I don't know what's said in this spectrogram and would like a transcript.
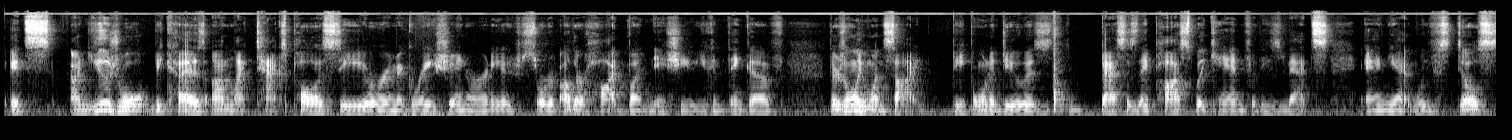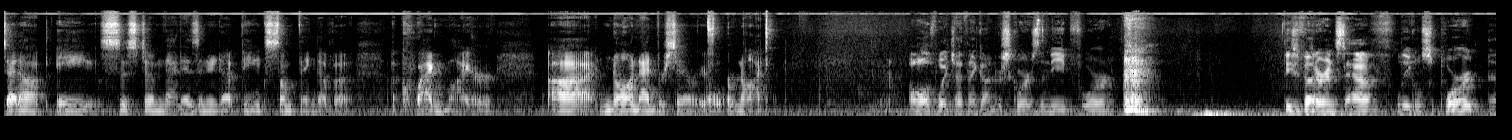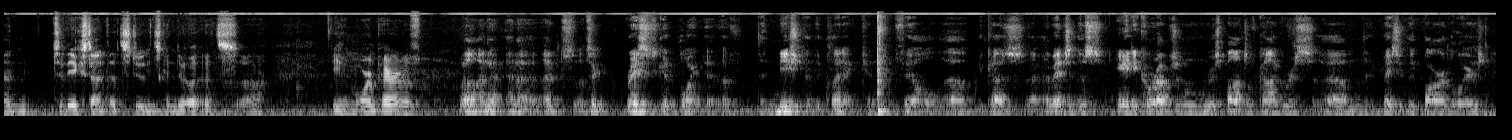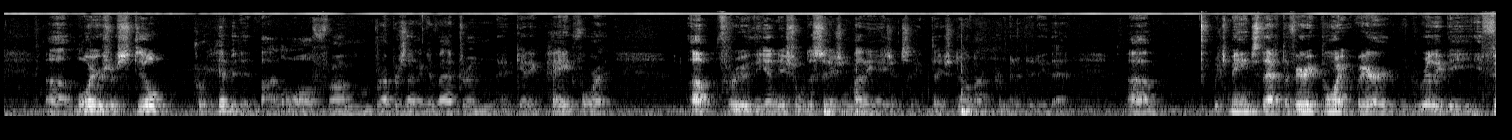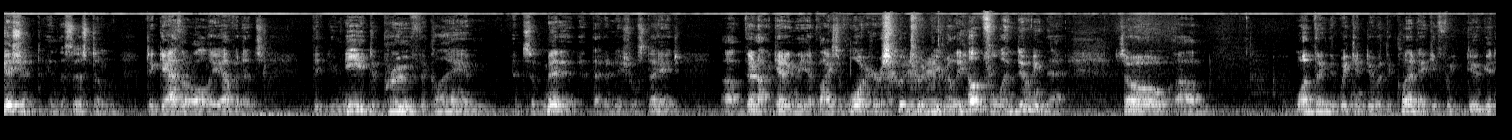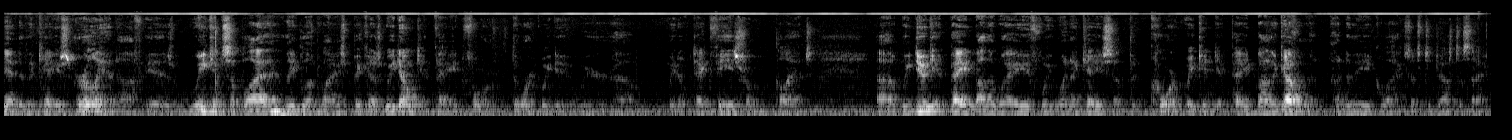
It's unusual because, unlike tax policy or immigration or any sort of other hot button issue you can think of, there's only one side people want to do as best as they possibly can for these vets, and yet we've still set up a system that has ended up being something of a, a quagmire, uh, non adversarial or not. All of which I think underscores the need for these veterans to have legal support, and to the extent that students can do it, it's uh, even more imperative. Well, and, a, and a, that's, that's a, raises a good point of the niche that the clinic can fill uh, because I mentioned this anti-corruption response of Congress um, that basically barred lawyers. Uh, lawyers are still prohibited by law from representing a veteran and getting paid for it up through the initial decision by the agency. They're still not permitted to do that. Um, which means that at the very point where it would really be efficient in the system to gather all the evidence that you need to prove the claim and submit it at that initial stage, uh, they're not getting the advice of lawyers, which would be mm-hmm. really helpful in doing that. So, um, one thing that we can do at the clinic, if we do get into the case early enough, is we can supply that legal advice because we don't get paid for the work we do. We're, um, we don't take fees from clients. Uh, we do get paid, by the way, if we win a case at the court, we can get paid by the government under the Equal Access to Justice Act.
